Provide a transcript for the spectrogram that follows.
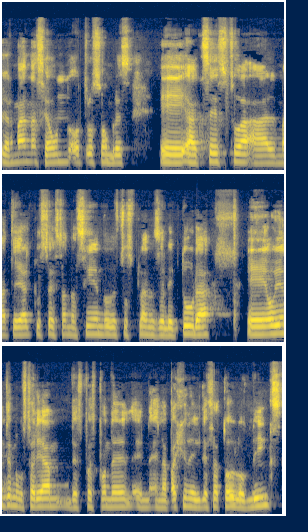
hermanas y aún otros hombres, eh, acceso al material que ustedes están haciendo, de estos planes de lectura. Eh, obviamente me gustaría después poner en, la página de iglesia todos los links,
